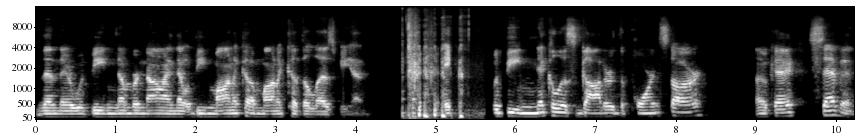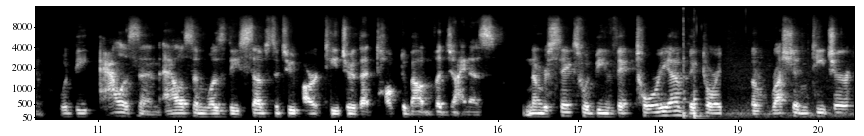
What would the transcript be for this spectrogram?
Then there would be number nine. That would be Monica, Monica the lesbian. Eight would be Nicholas Goddard, the porn star. Okay. Seven would be Allison. Allison was the substitute art teacher that talked about vaginas. Number six would be Victoria. Victoria, the Russian teacher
